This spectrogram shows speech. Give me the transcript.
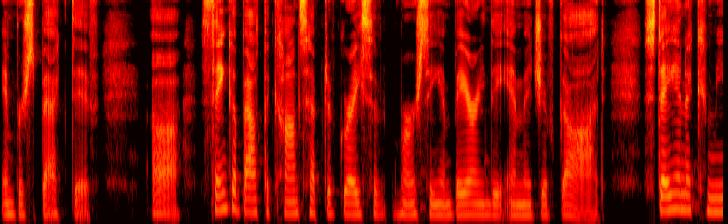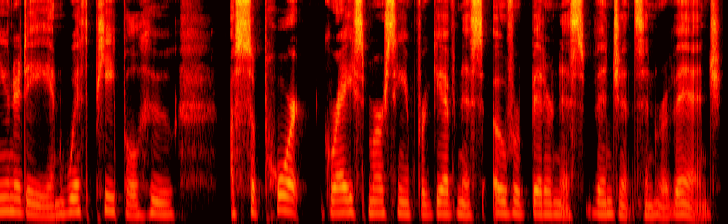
in perspective. Uh, think about the concept of grace of mercy and bearing the image of God. Stay in a community and with people who uh, support grace, mercy, and forgiveness over bitterness, vengeance, and revenge.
